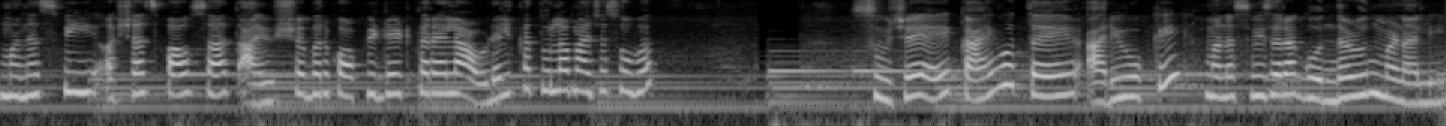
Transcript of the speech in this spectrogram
मनस्वी अशाच पावसात आयुष्यभर कॉफी डेट करायला आवडेल का तुला माझ्यासोबत? सुजय काय होतंय? आर यू ओके मनस्वी जरा गोंधळून म्हणाली.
